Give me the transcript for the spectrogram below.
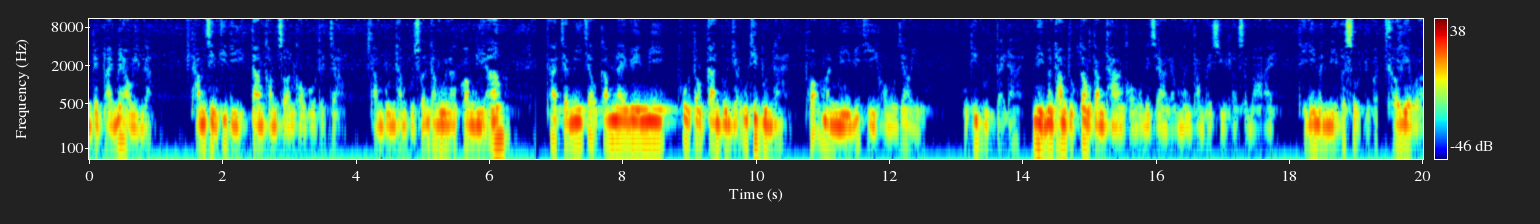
รเป็นภัยไม่เอาอีกแล้วทำสิ่งที่ดีตามคำสอนของพระพุทธเจ้า ทำบุญทำกุศลทำบุญทำความดีเอาถ้าจะมีเจ้ากรรมนายเวรมีผู้ต้องการบุญจะอุทิศบุญได้ เพราะมันมีวิธีของพระเจ้าอยู่ อุทิศบุญไปได้ นี่มันทำถูกต้องตามทางของพระเจ้าแล้วมันทำให้ชีวิตเราสบาย ทีนี้มันมีพระสูตรอยู่เขาเรียกว่า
